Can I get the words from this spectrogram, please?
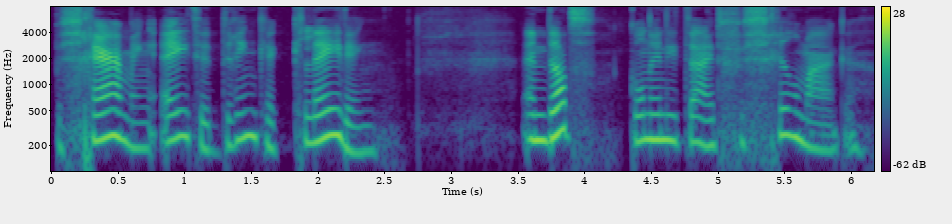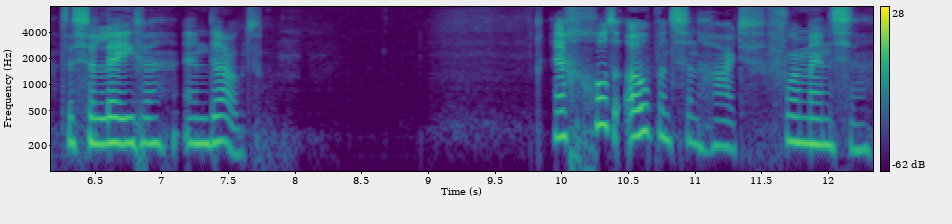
Bescherming, eten, drinken, kleding. En dat kon in die tijd verschil maken tussen leven en dood. En God opent zijn hart voor mensen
